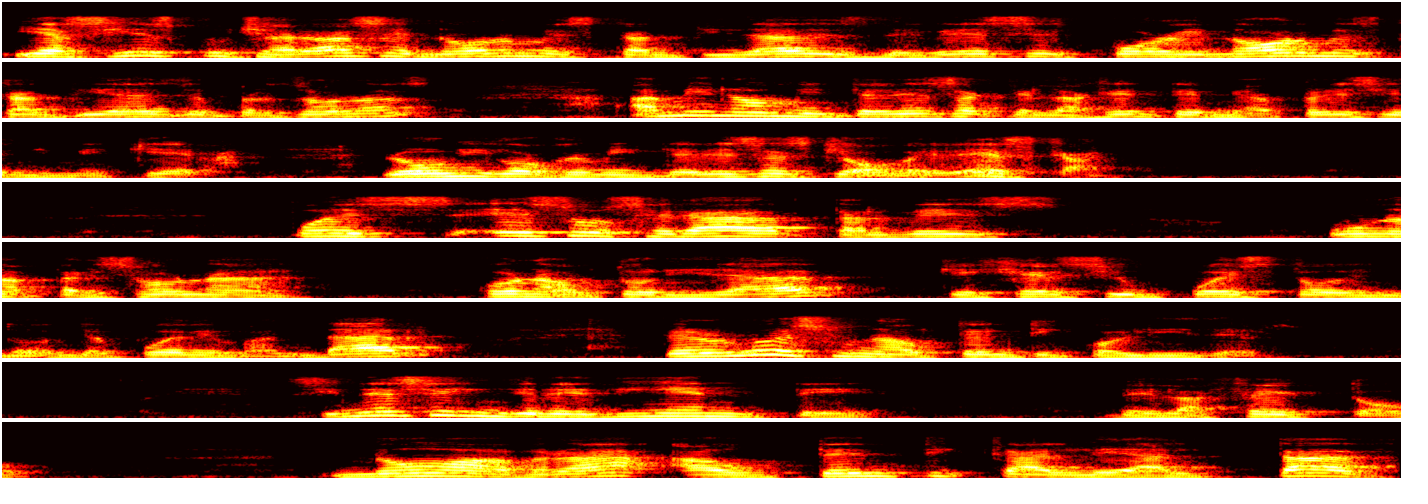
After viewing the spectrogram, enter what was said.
y así escucharás enormes cantidades de veces por enormes cantidades de personas. A mí no me interesa que la gente me aprecie ni me quiera. Lo único que me interesa es que obedezcan. Pues eso será tal vez una persona con autoridad que ejerce un puesto en donde puede mandar, pero no es un auténtico líder. Sin ese ingrediente del afecto, no habrá auténtica lealtad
